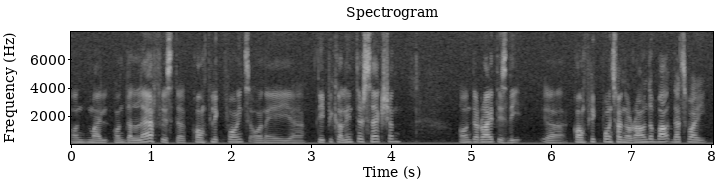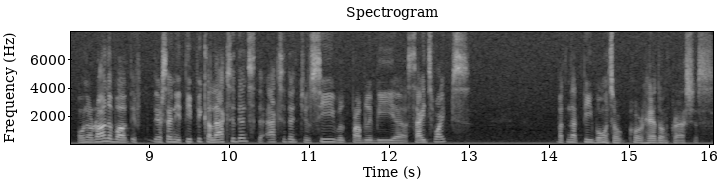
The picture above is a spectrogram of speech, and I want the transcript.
on my on the left is the conflict points on a uh, typical intersection on the right is the uh, conflict points on a roundabout. That's why on a roundabout, if there's any typical accidents, the accident you'll see will probably be uh, side swipes, but not T-bones or, or head-on crashes.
